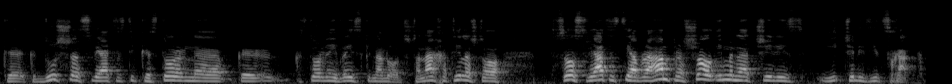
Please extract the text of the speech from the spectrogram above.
к, к душе святости, к стороне, к, к стороне еврейский народ. Что она хотела, что все святости Авраам прошел именно через, через Ицхак.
